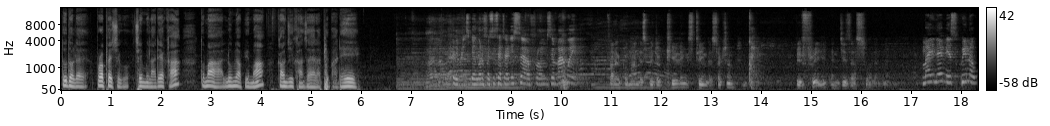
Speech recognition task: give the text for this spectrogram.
သို့တော်လည်း profession ကိုအချိန်မီလာတဲ့အခါသူမဟာလူမြောက်ပြီးမှကောင်းကြီးခံစားရတာဖြစ်ပါတယ် Deliverance being gone for Sister Talisa from Zimbabwe. Father, command the spirit of killing, stealing, destruction, go. Be free in Jesus' name. My name is Queen of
